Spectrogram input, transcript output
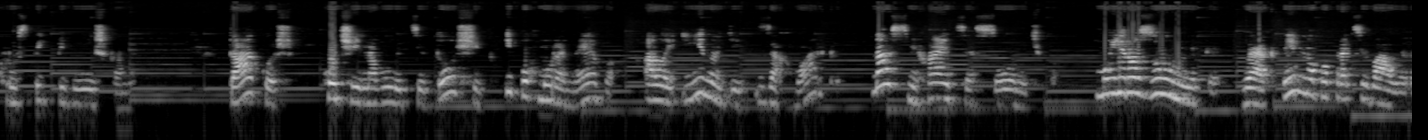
хрустить під ніжками. Також, хоч і на вулиці дощик і похмуре небо, але іноді з-за хмарки нам сміхається сонечко. Мої розумники, ви активно попрацювали,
